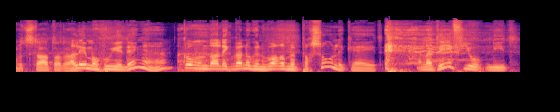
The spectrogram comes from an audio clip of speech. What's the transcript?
Wat staat er dan? Alleen maar goede dingen, hè? Komt omdat ik ben ook een warme persoonlijkheid. en dat heeft Joop niet.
